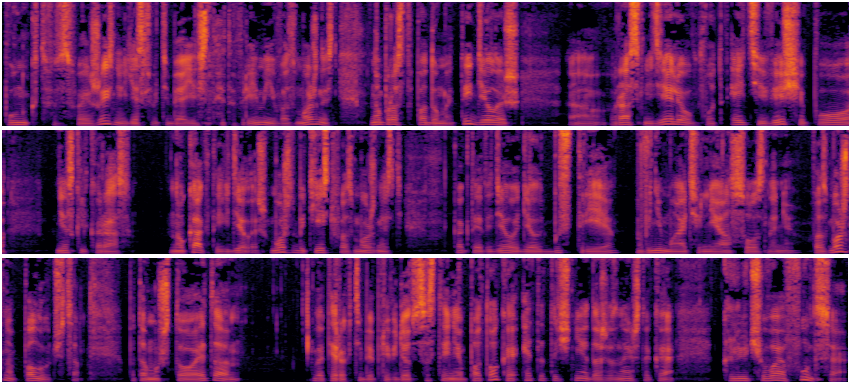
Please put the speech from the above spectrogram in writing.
пункт в своей жизни, если у тебя есть на это время и возможность, но просто подумай, ты делаешь раз в неделю вот эти вещи по несколько раз. Но как ты их делаешь? Может быть, есть возможность как-то это дело делать быстрее, внимательнее, осознаннее. Возможно, получится, потому что это, во-первых, тебе приведет в состояние потока. Это, точнее, даже, знаешь, такая ключевая функция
